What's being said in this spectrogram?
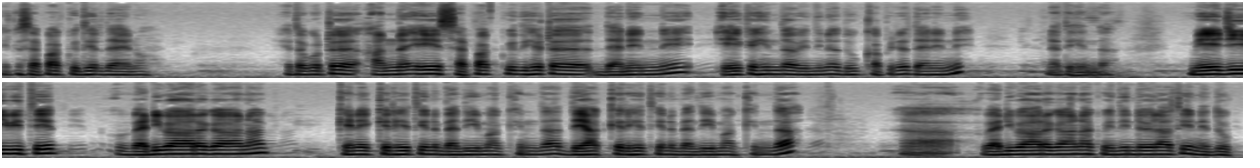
එක සැපක් විදිහට දැයනවා එතකොට අන්න ඒ සැපක් විදිහට දැනෙන්නේ ඒක හින්දා විඳින දුක් අපිට දැනෙන්නේ නැති හින්දා. මේ ජීවිතයත් වැඩිවාරගානක් කෙනෙක් කෙරෙහි තියෙන බැඳීමක් හින්දා දෙයක් කෙරෙහි තියෙන බැඳීමක් හින්දා වැඩිවාරගානක් විඳින්ට වෙලා තියෙන දුක්.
